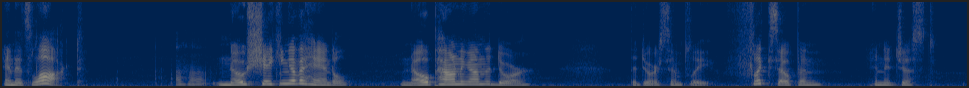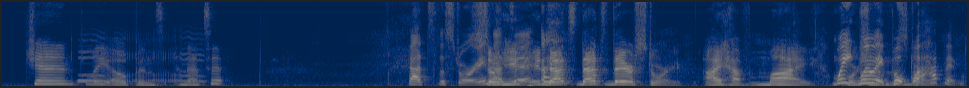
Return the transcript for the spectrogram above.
and it's locked. Uh-huh. No shaking of a handle, no pounding on the door. The door simply flicks open and it just gently opens and that's it. That's the story. So That's he, it. that's that's their story. I have my wait, wait, wait. But what happened?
